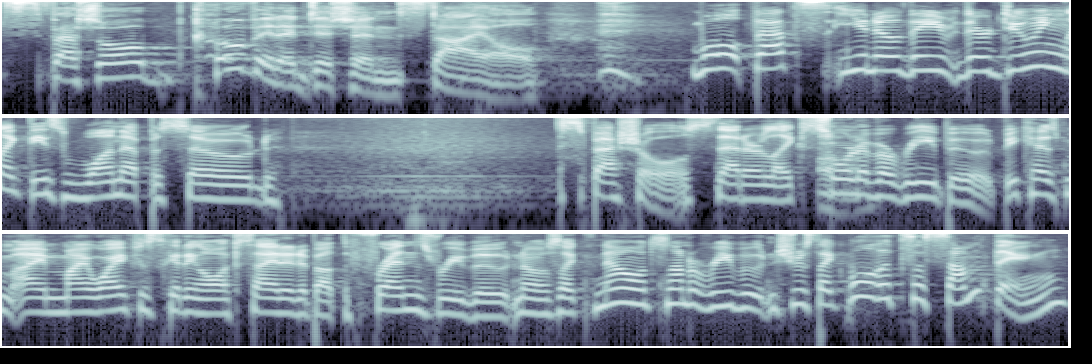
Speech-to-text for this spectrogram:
special COVID edition style. Well, that's you know they they're doing like these one episode specials that are like sort Uh-huh. of a reboot because my my wife is getting all excited about the Friends reboot and I was like, no, it's not a reboot, and she was like, well, it's a something,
